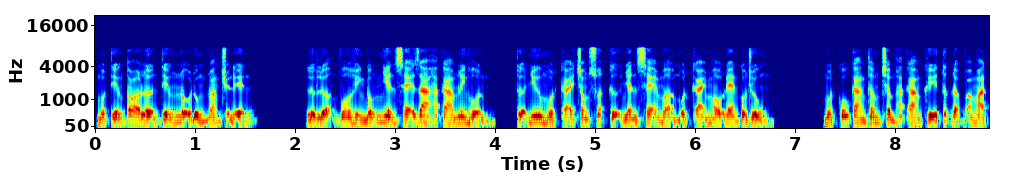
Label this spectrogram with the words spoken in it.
Một tiếng to lớn tiếng nổ đùng đoàn truyền đến. Lực lượng vô hình bỗng nhiên xé ra hắc ám linh hồn, tựa như một cái trong suốt cự nhân xé mở một cái màu đen côn trùng một cỗ càng thâm trầm hắc ám khí tức đập vào mặt,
